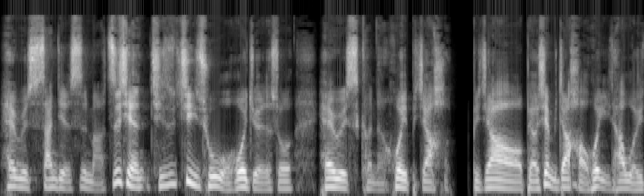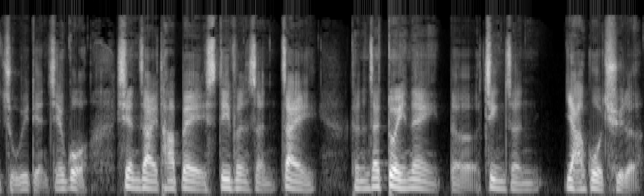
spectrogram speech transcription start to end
，Harris 三点四嘛。之前其实季初我会觉得说 Harris 可能会比较好，比较表现比较好，会以他为主一点。结果现在他被 Stevenson 在可能在队内的竞争压过去了。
